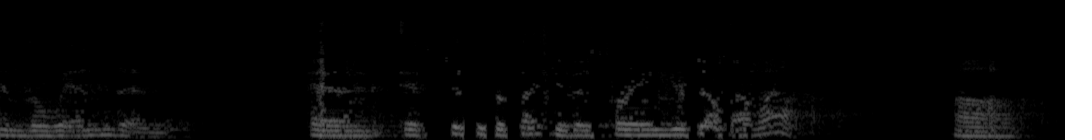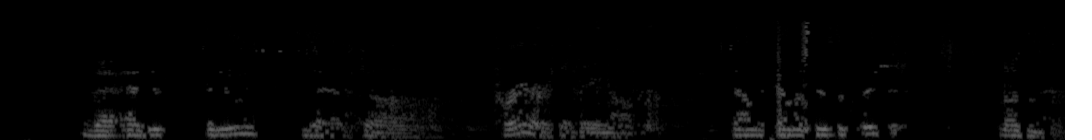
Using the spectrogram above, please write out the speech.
in the wind and And it's just as effective as praying yourself out loud. Uh, that as it seems that uh, prayers are being offered. Sounds kind of superstitious, doesn't it?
